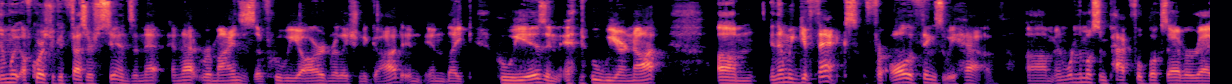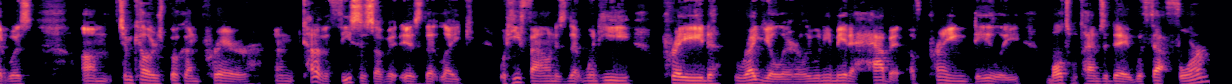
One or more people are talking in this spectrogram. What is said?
and we, of course we confess our sins and that and that reminds us of who we are in relation to god and, and like who he is and, and who we are not um, and then we give thanks for all the things that we have. Um, and one of the most impactful books I ever read was um, Tim Keller's book on prayer. And kind of the thesis of it is that, like, what he found is that when he prayed regularly, when he made a habit of praying daily, multiple times a day with that form,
